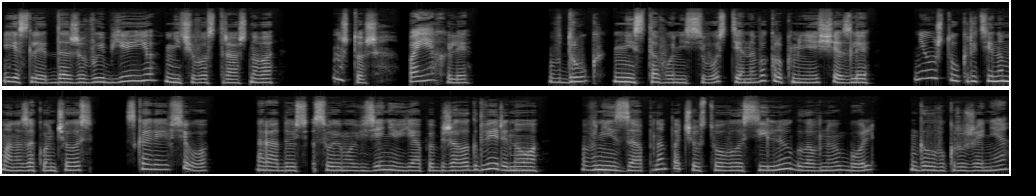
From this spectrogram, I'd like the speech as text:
Если даже выбью ее, ничего страшного. Ну что ж, поехали. Вдруг ни с того ни с сего стены вокруг меня исчезли. Неужто у кретина мана закончилась? Скорее всего. Радуясь своему везению, я побежала к двери, но внезапно почувствовала сильную головную боль, головокружение,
